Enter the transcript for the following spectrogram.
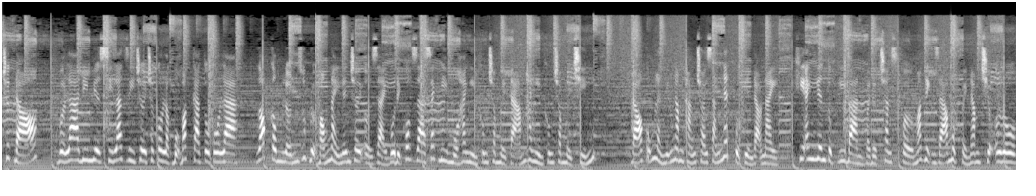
Trước đó, Vladimir Silatzi chơi cho câu lạc bộ Bắc Topola, góp công lớn giúp đội bóng này lên chơi ở giải vô địch quốc gia Serbia mùa 2018-2019. Đó cũng là những năm tháng chói sáng nhất của tiền đạo này, khi anh liên tục ghi bàn và được transfer mắc định giá 1,5 triệu euro.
